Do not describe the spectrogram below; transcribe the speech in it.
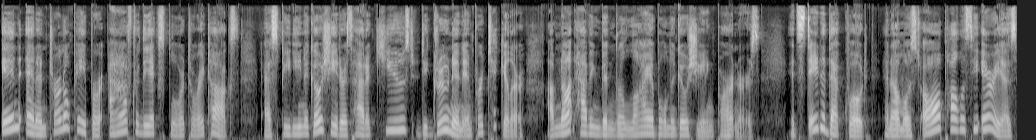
In an internal paper after the exploratory talks, SPD negotiators had accused Die Grünen in particular of not having been reliable negotiating partners. It stated that, quote, in almost all policy areas,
